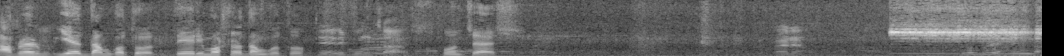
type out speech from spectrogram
আপনার ইয়ের দাম কত? তেরি মশলার দাম কত? পঞ্চাশ। পঞ্চাশ। তাই না? নব্বই রাখেন না।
